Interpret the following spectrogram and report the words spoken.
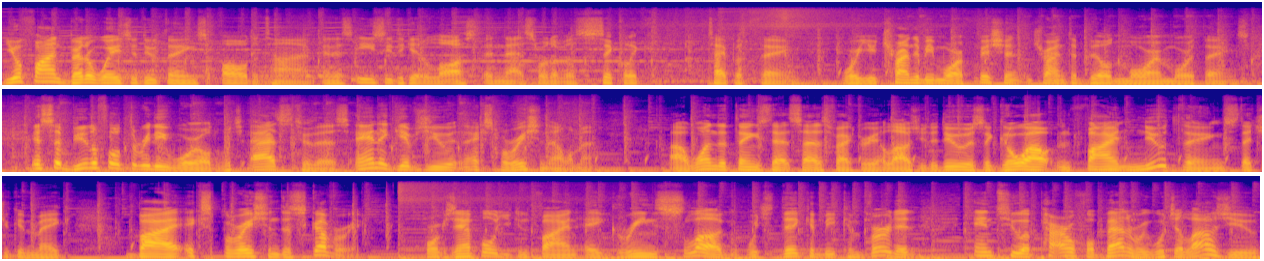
You'll find better ways to do things all the time, and it's easy to get lost in that sort of a cyclic type of thing where you're trying to be more efficient and trying to build more and more things. It's a beautiful 3D world which adds to this, and it gives you an exploration element. Uh, one of the things that Satisfactory allows you to do is to go out and find new things that you can make by exploration discovery. For example, you can find a green slug, which then can be converted into a powerful battery, which allows you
